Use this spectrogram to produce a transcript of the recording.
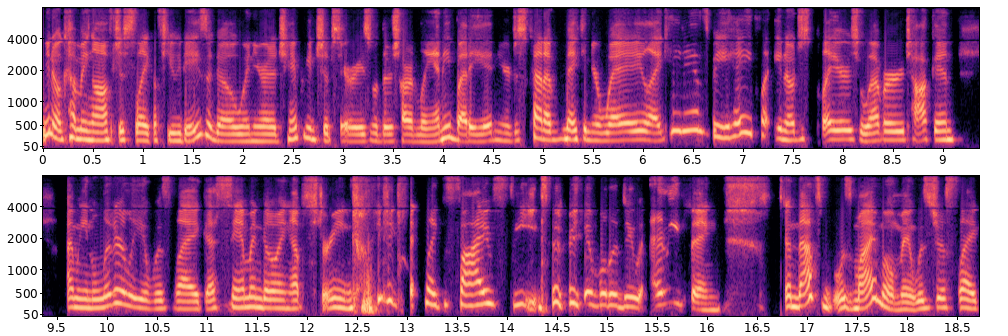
you know coming off just like a few days ago when you're at a championship series where there's hardly anybody and you're just kind of making your way like hey dansby hey you know just players whoever talking I mean, literally, it was like a salmon going upstream, trying to get like five feet to be able to do anything. And that's was my moment. Was just like,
